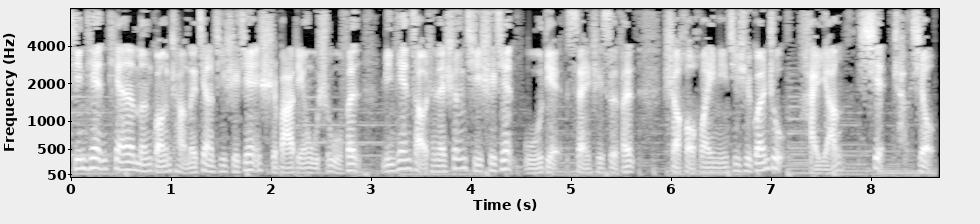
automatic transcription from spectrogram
今天天安门广场的降旗时间十八点五十五分，明天早晨的升旗时间五点三十四分。稍后欢迎您继续关注海洋现场秀。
